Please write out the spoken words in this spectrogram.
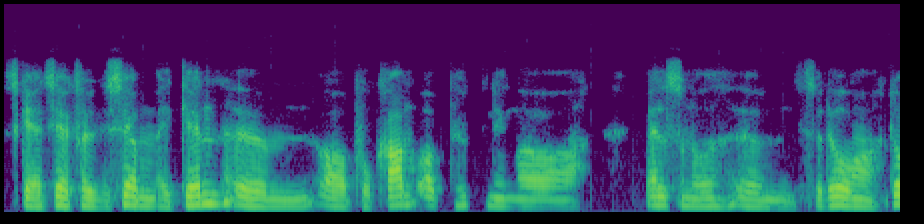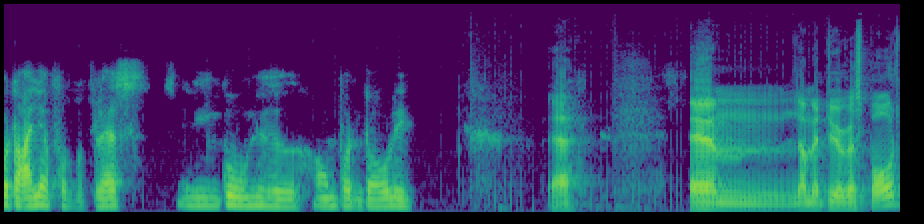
skal jeg til at kvalificere mig igen, øhm, og programopbygning og alt sådan noget. Øhm, så det var, det var dejligt at få på plads. En god nyhed oven på den dårlige. Ja, Øhm, når man dyrker sport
